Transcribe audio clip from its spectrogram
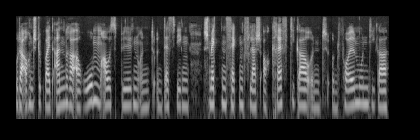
oder auch ein Stück weit andere Aromen ausbilden und, und deswegen schmeckt ein Second Flush auch kräftiger und, und vollmundiger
